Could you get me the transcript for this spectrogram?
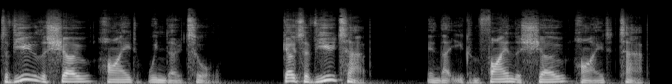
To view the Show Hide window tool, go to View tab, in that you can find the Show Hide tab.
